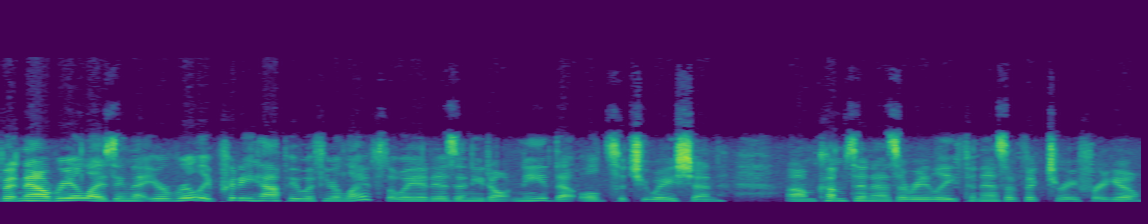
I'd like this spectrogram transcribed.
But now realizing that you're really pretty happy with your life the way it is and you don't need that old situation um, comes in as a relief and as a victory for you.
